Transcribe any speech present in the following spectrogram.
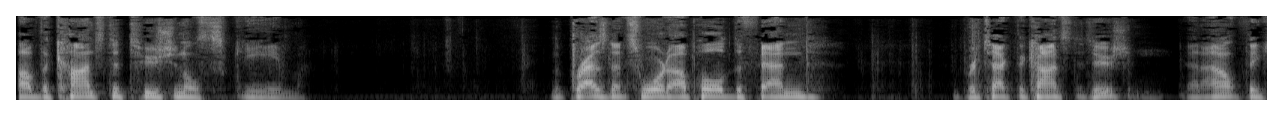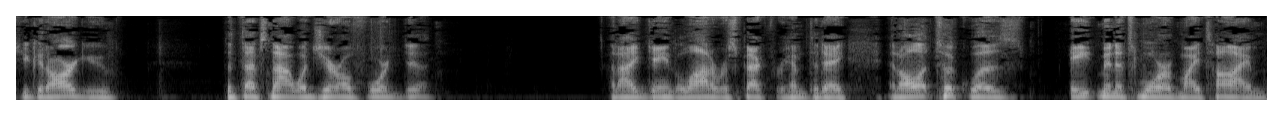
of the constitutional scheme. The president swore to uphold, defend, protect the Constitution. And I don't think you could argue that that's not what Gerald Ford did. And I gained a lot of respect for him today. And all it took was eight minutes more of my time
